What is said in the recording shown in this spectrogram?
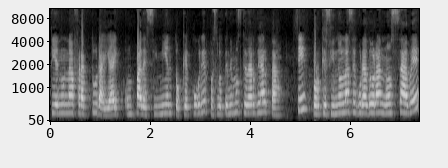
tiene una fractura y hay un padecimiento que cubrir? Pues lo tenemos que dar de alta. Sí, porque si no la aseguradora no sabe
